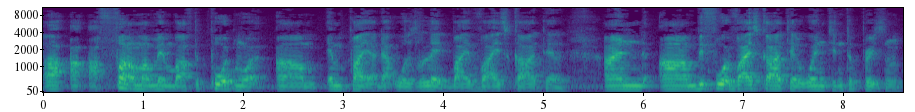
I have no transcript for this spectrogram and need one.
a, a, a, former member of the Portmore um, Empire that was led by Vybz Kartel. And um, before Vybz Kartel went into prison,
